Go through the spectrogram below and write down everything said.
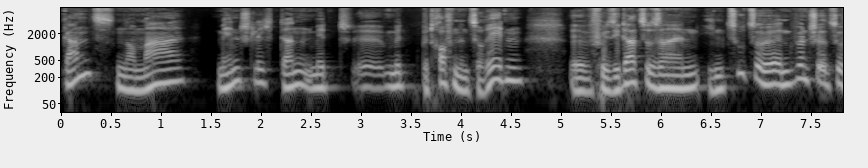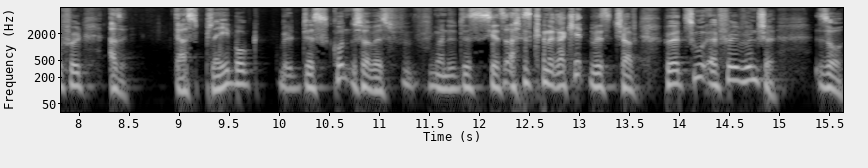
ganz normal menschlich dann mit, äh, mit Betroffenen zu reden, äh, für sie da zu sein, ihnen zuzuhören, Wünsche zu erfüllen. Also das Playbook des Kundenservice. Ich meine, das ist jetzt alles keine Raketenwissenschaft. Hör zu, erfüll Wünsche. So.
